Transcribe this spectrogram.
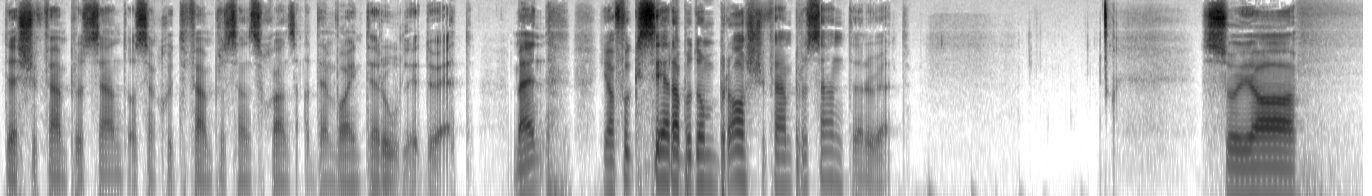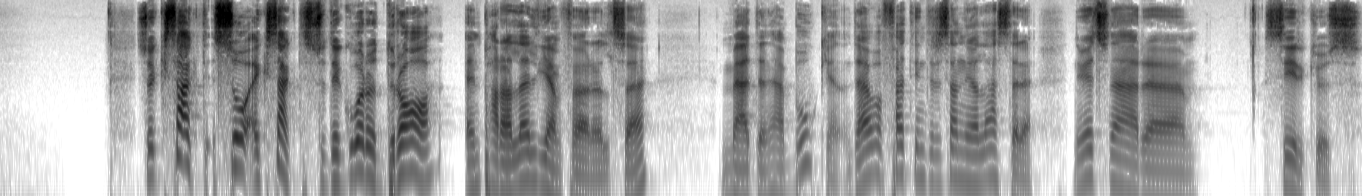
Det är 25% och sen 75% chans att den var inte rolig, du vet. Men jag fokuserar på de bra 25% du vet. Så jag... Så exakt, så exakt! Så det går att dra en parallell jämförelse med den här boken. Det här var fett intressant när jag läste det. Ni vet sån här eh, cirkus.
